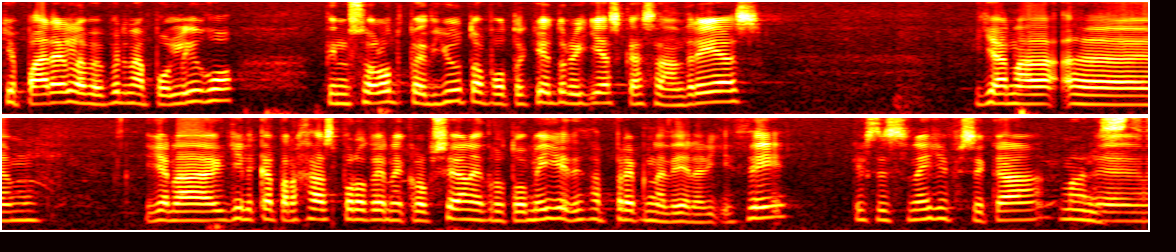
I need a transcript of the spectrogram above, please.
και παρέλαβε πριν από λίγο την ισορρό του παιδιού του από το κέντρο υγείας Κασανδρίας για να, ε, για να γίνει καταρχάς πρώτα η νεκροψία, νεκροτομή, γιατί θα πρέπει να διενεργηθεί και στη συνέχεια φυσικά ε,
